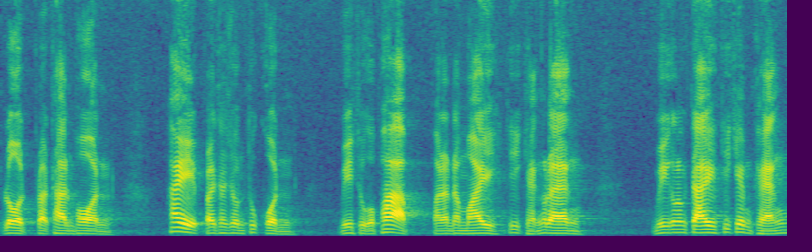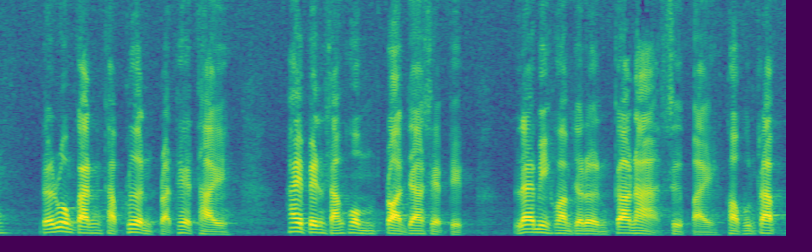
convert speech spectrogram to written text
โปรดประทานพร ให้ประชาชนทุกคนมีสุขภาพพลานามัยที่แข็งแรง มีกำลังใจที่เข้มแข็ง และร่วมกันขับเคลื่อนประเทศไทย ให้เป็นสังคมปลอดยาเสพติด และมีความเจริญก้าวหน้าสืบไปขอบคุณครับ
